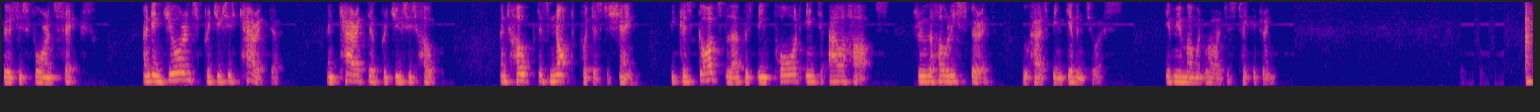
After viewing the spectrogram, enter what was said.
verses 4 and 6. And endurance produces character, and character produces hope. And hope does not put us to shame, because God's love has been poured into our hearts through the Holy Spirit who has been given to us. Give me a moment while I just take a drink.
